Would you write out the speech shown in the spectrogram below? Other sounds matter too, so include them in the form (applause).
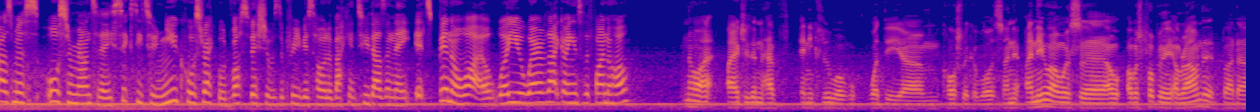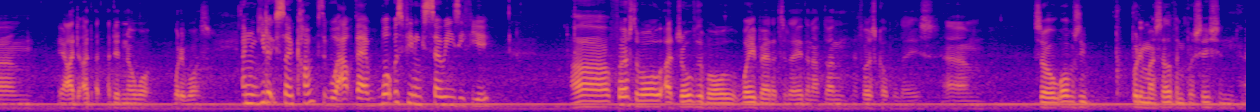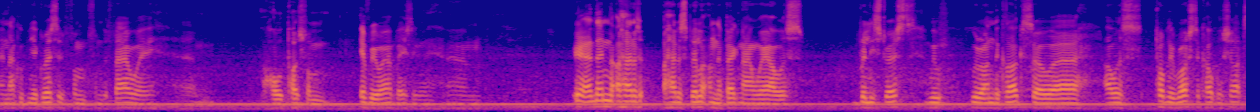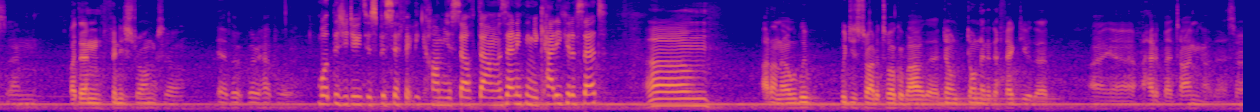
Rasmus, awesome round today. 62 new course record. Ross Fisher was the previous holder back in 2008. It's been a while. Were you aware of that going into the final hole? No, I, I actually didn't have any clue of what the um, course record was. I, kn- I knew I was uh, I, was probably around it, but um, yeah, I, I, I didn't know what, what it was. And you looked so comfortable out there. What was feeling so easy for you? Uh, first of all, I drove the ball way better today than I've done the first couple of days. Um, so obviously, putting myself in position, and I could be aggressive from, from the fairway, um, hold putts from everywhere basically. Um, yeah, and then I had a, I had a spell on the back nine where I was really stressed. We, we were on the clock, so uh, I was probably rushed a couple of shots, um, but then finished strong. So yeah, very, very happy with it. What did you do to specifically calm yourself down? Was there anything your caddy could have said? Um, I don't know. We we just try to talk about uh, don't don't let it affect you that I uh, I had a bad timing out there. So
